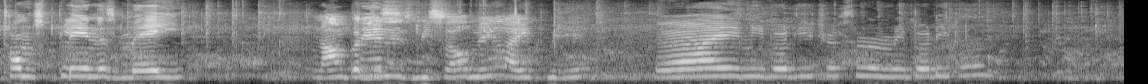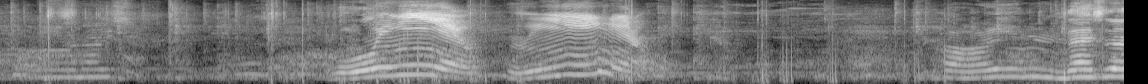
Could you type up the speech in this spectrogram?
Tom's playing is me. Now I'm But playing this- as myself, me like me. Hi, me buddy Tristan and me buddy Tom. Oh, nice. Hi. There's the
